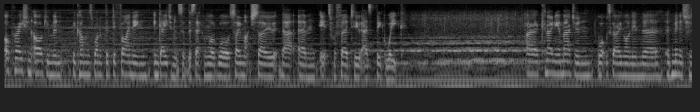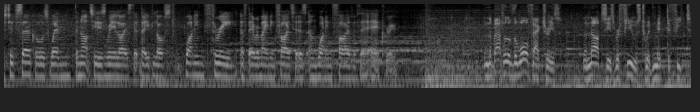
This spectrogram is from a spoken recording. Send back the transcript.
Operation Argument becomes one of the defining engagements of the Second World War, so much so that um, it's referred to as Big Week. I can only imagine what was going on in the administrative circles when the Nazis realised that they'd lost one in three of their remaining fighters and one in five of their aircrew. In the Battle of the War Factories, the Nazis refused to admit defeat.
